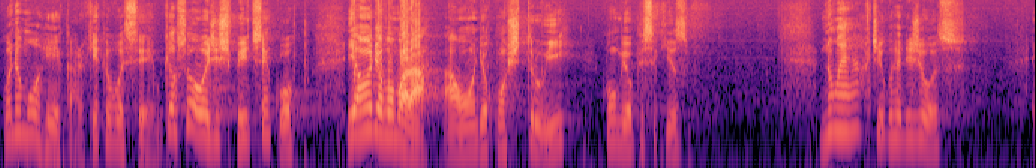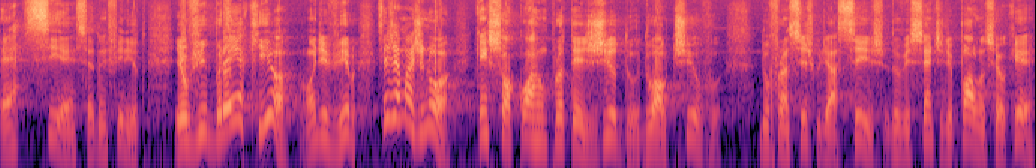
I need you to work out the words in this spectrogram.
Quando eu morrer, cara, o que é que eu vou ser? O que eu sou hoje, espírito sem corpo. E aonde eu vou morar? Aonde eu construí com o meu psiquismo. Não é artigo religioso é ciência do infinito. Eu vibrei aqui, ó, onde vibro. Você já imaginou quem socorre um protegido do altivo, do Francisco de Assis, do Vicente de Paulo, não sei o quê?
